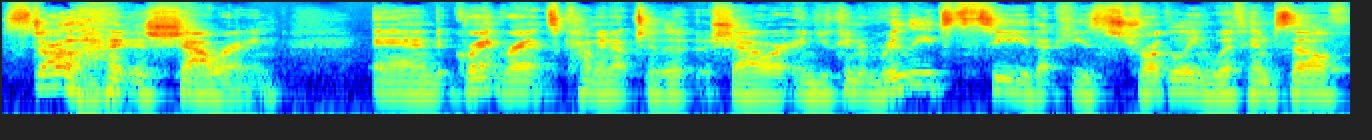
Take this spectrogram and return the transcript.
Starla is showering, and Grant Grant's coming up to the shower, and you can really see that he's struggling with himself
